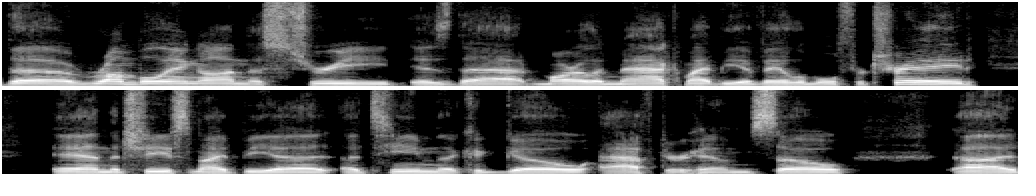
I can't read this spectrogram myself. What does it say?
the rumbling on the street is that Marlon Mack might be available for trade, and the Chiefs might be a, a team that could go after him. So, uh,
